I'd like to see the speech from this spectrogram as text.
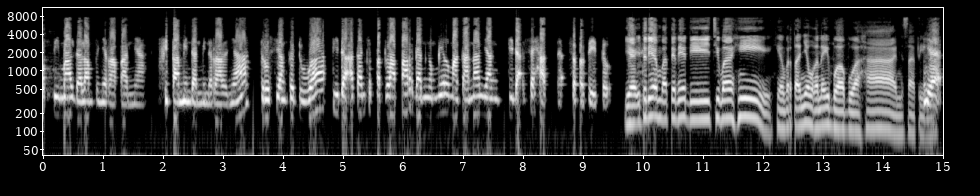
optimal dalam penyerapannya vitamin dan mineralnya. Terus yang kedua, tidak akan cepat lapar dan ngemil makanan yang tidak sehat seperti itu. Ya, itu dia Mbak Tania di Cimahi yang bertanya mengenai buah-buahan saat ini. Ya.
